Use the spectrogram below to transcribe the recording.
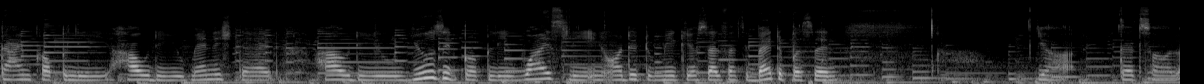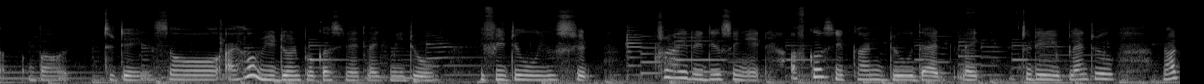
time properly. How do you manage that? How do you use it properly wisely in order to make yourself as a better person? Yeah that's all about today. So i hope you don't procrastinate like me too. If you do you should try reducing it. Of course you can't do that. Like today you plan to not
